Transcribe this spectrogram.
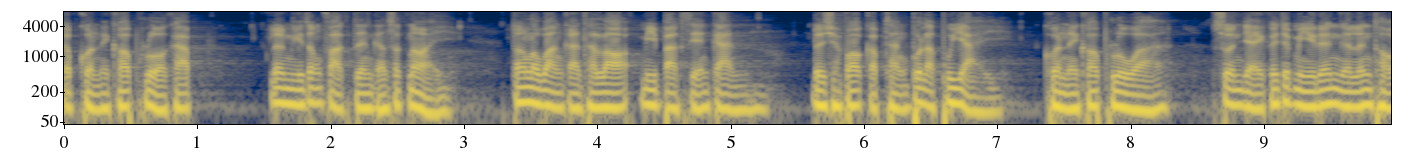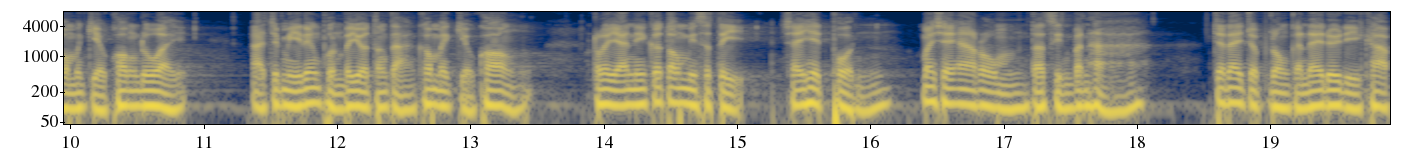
กับคนในครอบครัวครับ เรื่องนี้ต้องฝากเตือนกันสักหน่อย ต้องระวังการทะเลาะมีปากเสียงกัน โดยเฉพาะกับทางผู้หลักผู้ใหญ่ คนในครอบครัว ส่วนใหญ่ก็จะมีเรื่องเงินเรื่องทองมาเกี่ยวข้องด้วย อาจจะมีเรื่องผลประโยชน์ต่างๆ เข้ามาเกี่ยวข้อง ระยะนี้ก็ต้องมีสติใช้เหตุผล ไม่ใช้อารมณ์ ตัดสินปัญหา จะได้จบลงกันได้ด้วยดีครับ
